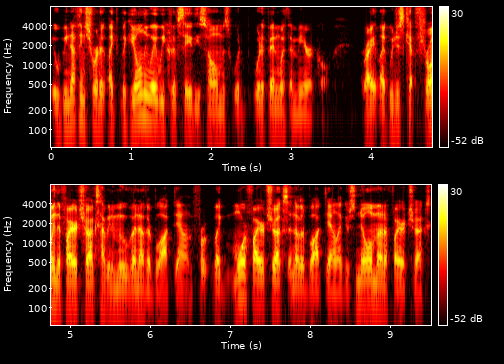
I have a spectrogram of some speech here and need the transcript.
it would be nothing short of, like, like the only way we could have saved these homes would, would have been with a miracle right? Like we just kept throwing the fire trucks, having to move another block down. For, like more fire trucks, another block down. Like there's no amount of fire trucks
